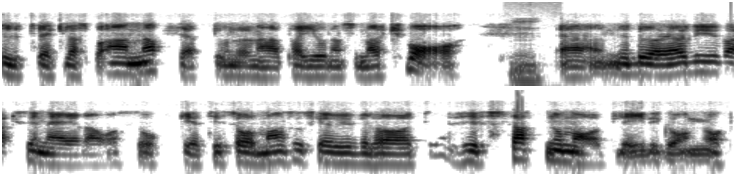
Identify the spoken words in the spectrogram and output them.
utvecklas på annat sätt under den här perioden som är kvar. Mm. Nu börjar vi ju vaccinera oss och uh, till sommaren så ska vi väl ha ett hyfsat normalt liv igång. Och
